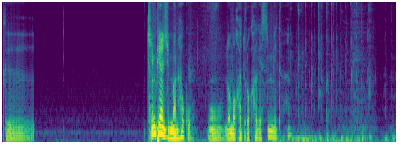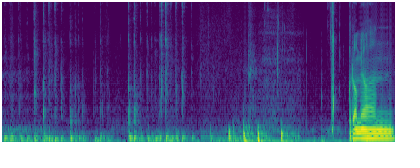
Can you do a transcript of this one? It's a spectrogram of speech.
그 챔피언십만 하고 어, 넘어가도록 하겠습니다. 그러면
